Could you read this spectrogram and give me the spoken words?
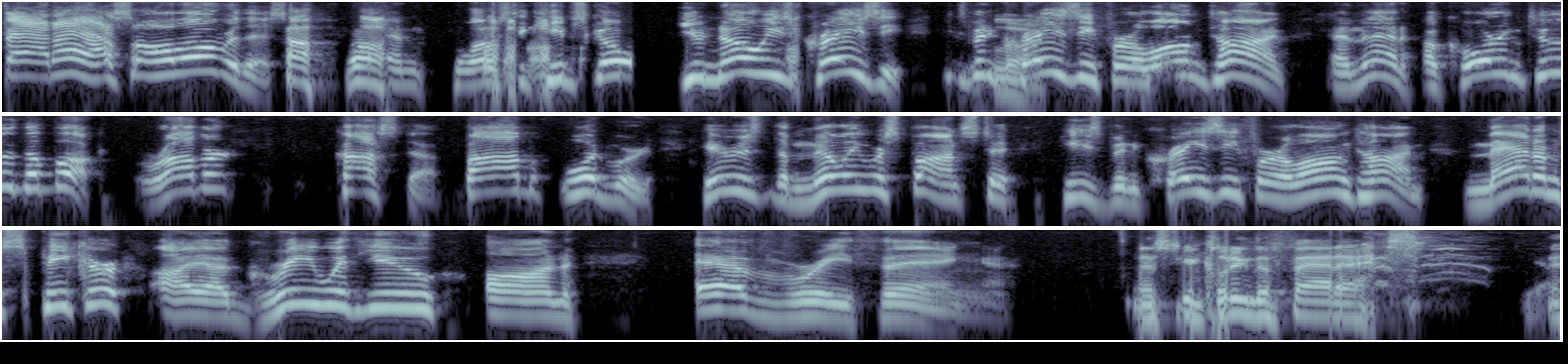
fat ass all over this? And Pelosi keeps going. You know he's crazy. He's been Look. crazy for a long time. And then, according to the book, Robert Costa, Bob Woodward, here is the Milley response to he's been crazy for a long time. Madam Speaker, I agree with you on everything. That's including the fat ass. Yeah.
